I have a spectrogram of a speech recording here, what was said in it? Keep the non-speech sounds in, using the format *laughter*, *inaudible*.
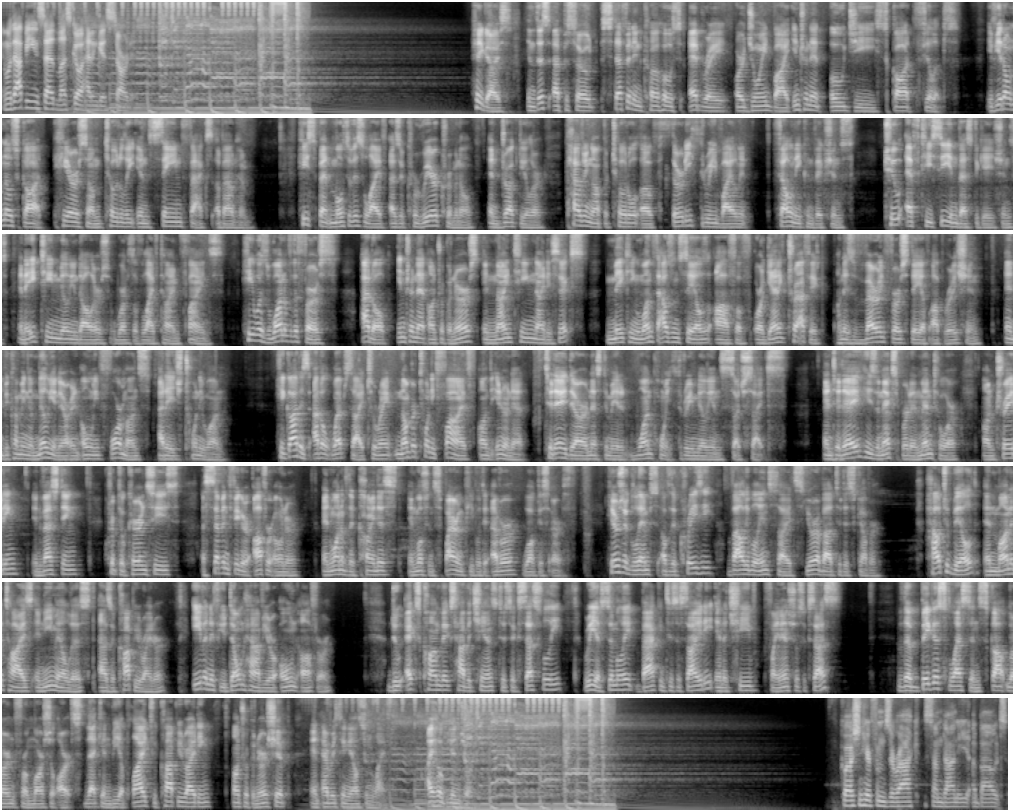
And with that being said, let's go ahead and get started. Hey guys, in this episode, Stefan and co host Ed Reay are joined by internet OG Scott Phillips. If you don't know Scott, here are some totally insane facts about him. He spent most of his life as a career criminal and drug dealer, piling up a total of 33 violent felony convictions two FTC investigations, and $18 million worth of lifetime fines. He was one of the first adult internet entrepreneurs in 1996, making 1,000 sales off of organic traffic on his very first day of operation and becoming a millionaire in only four months at age 21. He got his adult website to rank number 25 on the internet. Today, there are an estimated 1.3 million such sites. And today, he's an expert and mentor on trading, investing, cryptocurrencies, a seven figure offer owner, and one of the kindest and most inspiring people to ever walk this earth. Here's a glimpse of the crazy, valuable insights you're about to discover. How to build and monetize an email list as a copywriter, even if you don't have your own offer. Do ex convicts have a chance to successfully re assimilate back into society and achieve financial success? The biggest lesson Scott learned from martial arts that can be applied to copywriting, entrepreneurship, and everything else in life. I hope you enjoy. Question here from Zarak Samdani about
